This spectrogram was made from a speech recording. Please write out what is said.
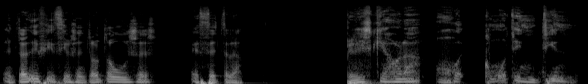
entre edificios, entre autobuses, etc. Pero es que ahora, joder, ¿cómo te entiendo?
